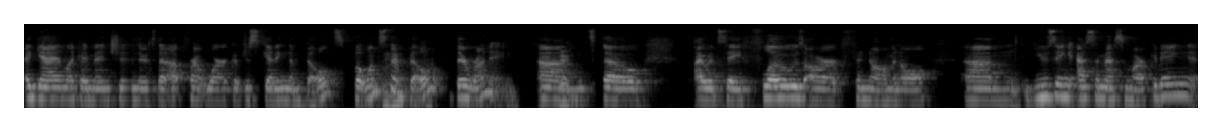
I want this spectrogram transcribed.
Again, like I mentioned, there's that upfront work of just getting them built, but once mm-hmm. they're built, they're running. Um, yeah. So I would say flows are phenomenal. Um, using SMS marketing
